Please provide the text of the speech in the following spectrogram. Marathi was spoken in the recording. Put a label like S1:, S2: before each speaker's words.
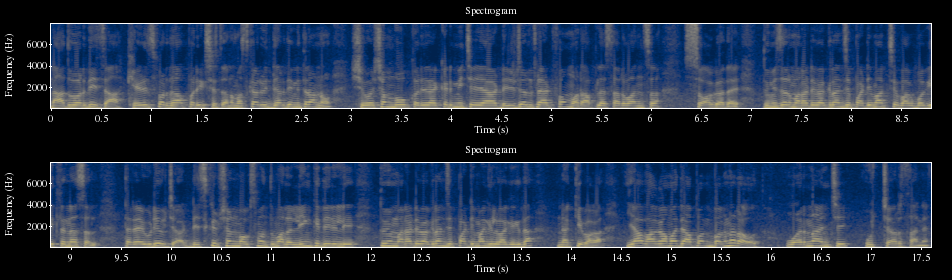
S1: नादवर्दीचा खेळ स्पर्धा परीक्षेचा. नमस्कार विद्यार्थी मित्रांनो शिवशंभू करिअर अकॅडमीच्या या डिजिटल प्लॅटफॉर्मवर आपल्या सर्वांचं स्वागत आहे. तुम्ही जर मराठी व्याकरणचे पाठीमागचे भाग बघितले नसेल तर या व्हिडिओच्या डिस्क्रिप्शन बॉक्समध्ये तुम्हाला लिंक दिलेली आहे. तुम्ही मराठी व्याकरणचे पाठीमागील भाग एकदा नक्की बघा. या भागामध्ये आपण बघणार आहोत वर्णांची उच्चारस्थाने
